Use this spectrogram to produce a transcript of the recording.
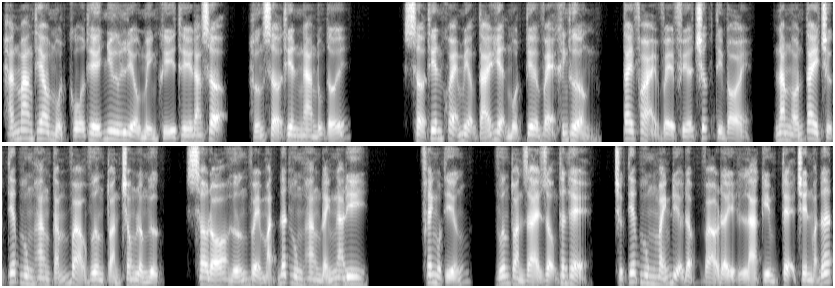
Hắn mang theo một cỗ thế như liều mình khí thế đáng sợ, hướng sở thiên ngang đụng tới. Sở thiên khỏe miệng tái hiện một tia vẻ khinh thường, tay phải về phía trước tìm tòi, năm ngón tay trực tiếp hung hăng cắm vào vương toàn trong lồng ngực, sau đó hướng về mặt đất hung hăng đánh ngã đi. Phanh một tiếng, vương toàn dài rộng thân thể, trực tiếp hung mãnh địa đập vào đầy là kim tệ trên mặt đất,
